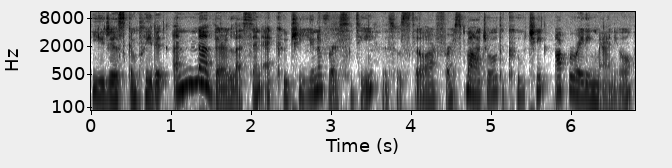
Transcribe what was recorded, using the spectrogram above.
You just completed another lesson at Coochie University. This was still our first module, the Coochie Operating Manual,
